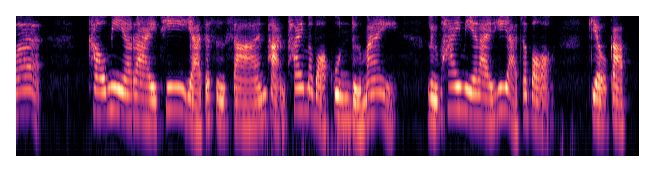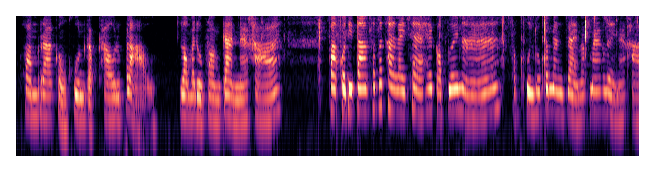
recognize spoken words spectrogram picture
ว่าเขามีอะไรที่อยากจะสื่อสารผ่านไพ่มาบอกคุณหรือไม่ หรือไพ่มีอะไรที่อยากจะบอกเกี่ยวกับความรักของคุณกับเขาหรือเปล่า ลองมาดูพร้อมกันนะคะ ฝากกดติดตาม subscribe ไลค์แชร์ให้กอบด้วยนะ ขอบคุณทุกกำลังใจมากๆเลยนะคะ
